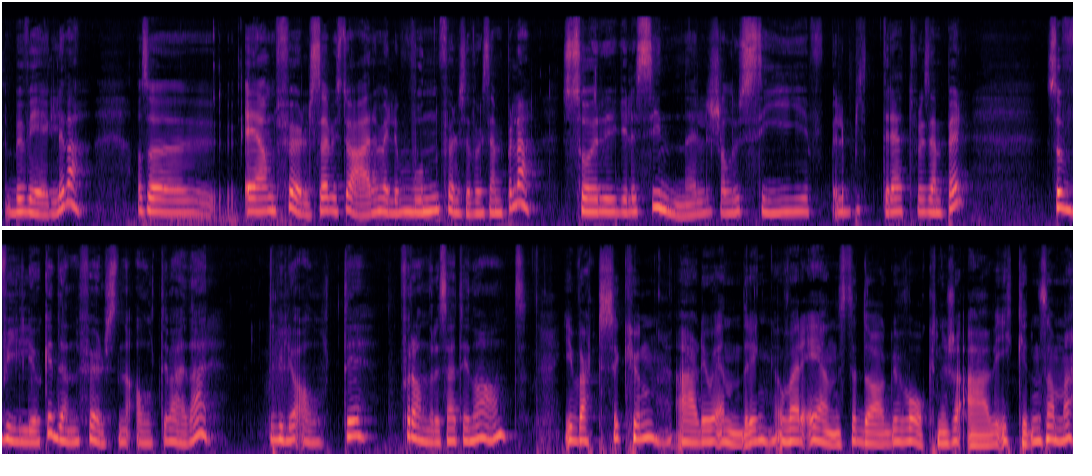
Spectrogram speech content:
bevegelige, da. Altså en følelse, hvis du er en veldig vond følelse, f.eks. Sorg eller sinne eller sjalusi eller bitterhet, f.eks. Så vil jo ikke den følelsen alltid være der. Det vil jo alltid forandre seg til noe annet. I hvert sekund er det jo endring, og hver eneste dag vi våkner, så er vi ikke den samme.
